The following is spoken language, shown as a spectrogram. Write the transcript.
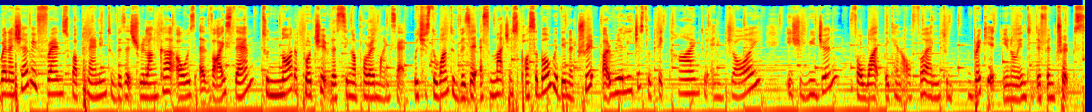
When I share with friends who are planning to visit Sri Lanka, I always advise them to not approach it with a Singaporean mindset, which is to want to visit as much as possible within a trip, but really just to take time to enjoy each region for what they can offer and to break it, you know, into different trips.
